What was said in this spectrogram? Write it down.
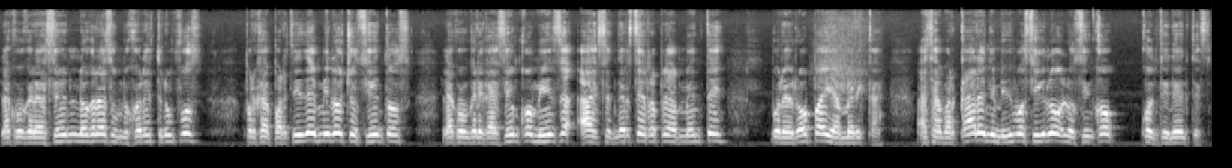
la congregación logra sus mejores triunfos porque a partir de 1800 la congregación comienza a extenderse rápidamente por Europa y América, hasta abarcar en el mismo siglo los cinco continentes.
